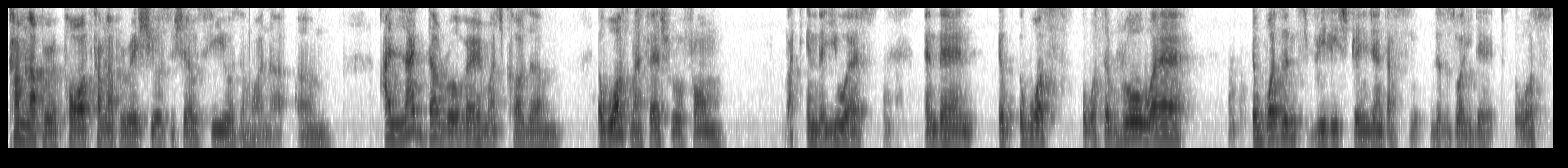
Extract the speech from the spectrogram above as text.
coming up with reports, coming up with ratios to share with CEOs and whatnot. Um, I like that role very much because um, it was my first role from like in the US, and then it, it was it was a role where it wasn't really stringent as this is what you did. It was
